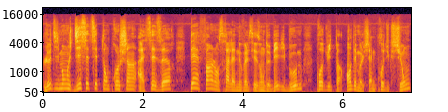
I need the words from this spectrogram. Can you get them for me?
Le dimanche 17 septembre prochain à 16h, TF1 lancera la nouvelle saison de Baby Boom, produite par Endemolchan Productions.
